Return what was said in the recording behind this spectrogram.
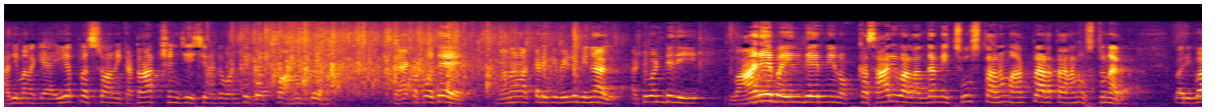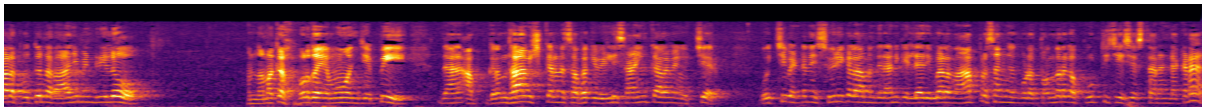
అది మనకి అయ్యప్ప స్వామి కటాక్షం చేసినటువంటి గొప్ప అనుగ్రహం. లేకపోతే మనం అక్కడికి వెళ్ళి వినాలి. అటువంటిది వారే బయలుదేరి నేను ఒక్కసారి వాళ్ళందరినీ చూస్తాను మాట్లాడతానని వస్తున్నారు. వారు ఇవాళ పొద్దున్న రాజమండ్రిలో నమక హృదయము అని చెప్పి దాని ఆ గ్రంథావిష్కరణ సభకి వెళ్ళి సాయంకాలమే వచ్చారు. వచ్చి వెంటనే సూర్యకళా మందిరానికి వెళ్ళారు. ఇవాళ నా ప్రసంగం కూడా తొందరగా పూర్తి చేసేస్తానండి అక్కడ.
